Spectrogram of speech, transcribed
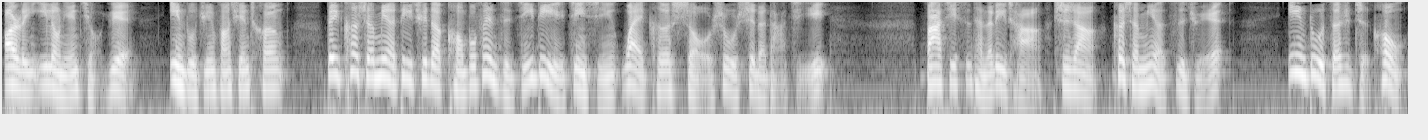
二零一六年九月，印度军方宣称对克什米尔地区的恐怖分子基地进行外科手术式的打击。巴基斯坦的立场是让克什米尔自决，印度则是指控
